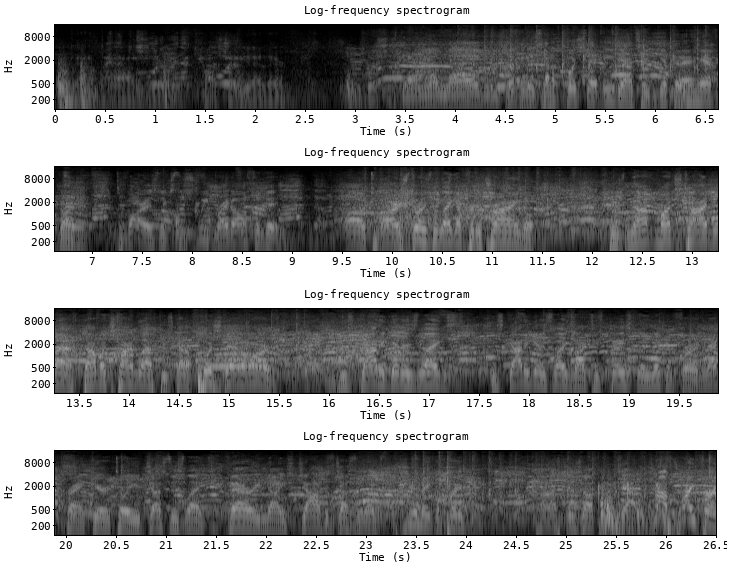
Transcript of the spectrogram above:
Got a posture, posture to get out of there. Pushes down one leg, and he's looking. He's got to push that knee down so he can get to that half guard. Tavares looks to sweep right off of it. Oh, Tavares throws the leg up for the triangle. There's not much time left. Not much time left. He's got to push that arm. He's got to get his legs. He's got to get his legs locked. He's basically looking for a neck crank here until he adjusts his legs. Very nice job adjusting legs. Shoemaker breaks, postures up, he's out. Drops right for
